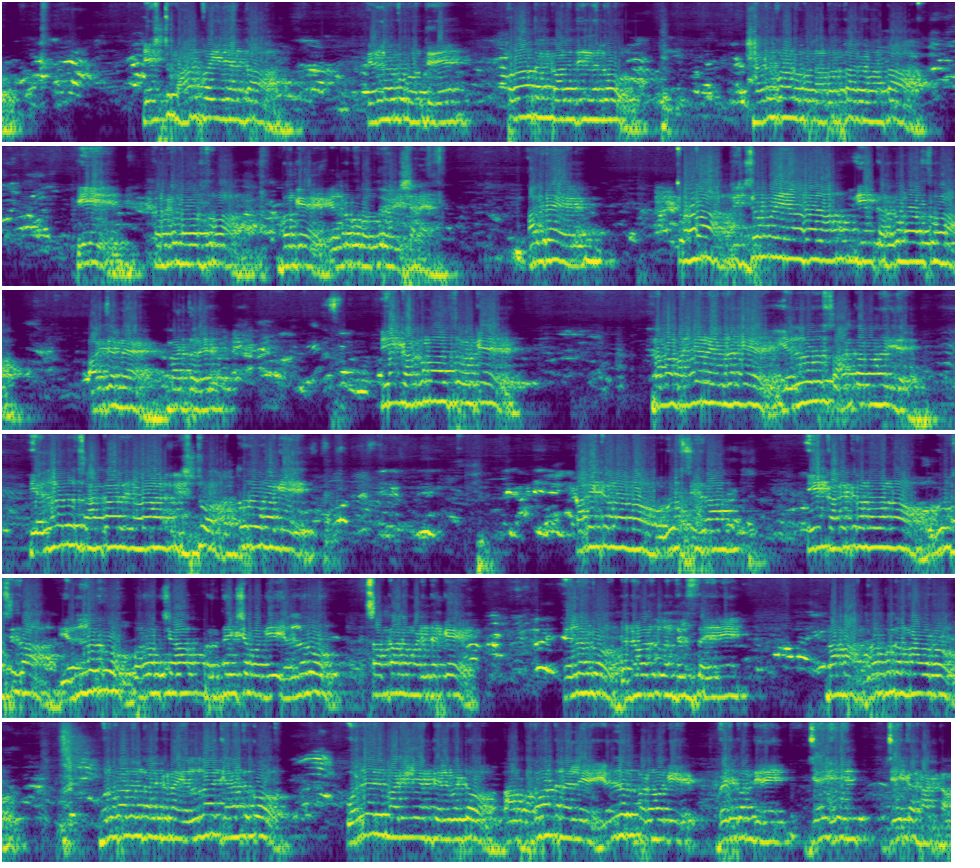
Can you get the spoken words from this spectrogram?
ಎಷ್ಟು ಮಹತ್ವ ಇದೆ ಅಂತ ಎಲ್ಲರಿಗೂ ಗೊತ್ತಿದೆ, ಪುರಾತನ ಕಾಲದಿಂದಲೂ ನಡೆದುಕೊಂಡು ಬರ್ತಾ ಇರುವಂತ ಈ ಕರಗ ಮಹೋತ್ಸವ ಬಗ್ಗೆ ಎಲ್ಲರಿಗೂ ಗೊತ್ತಿರೋ ವಿಷಯನೇ. ಆದ್ರೆ ತುಂಬಾ ವಿಜೃಂಭಣೆಯಿಂದ ಈ ಕರಗ ಮಹೋತ್ಸವ ಆಚರಣೆ ಮಾಡ್ತಾರೆ. ಈ ಕರ್ಕ ಮಹೋತ್ಸವಕ್ಕೆ ನಮ್ಮ ಹೇಳಿದಾಗೆ ಎಲ್ಲರೂ ಸಹಕಾರ ಇದೆ. ಎಲ್ಲರೂ ಸಹಕಾರದಿಂದ ಇಷ್ಟು ಅದ್ಭುತವಾಗಿ ಕಾರ್ಯಕ್ರಮವನ್ನು ರೂಪಿಸಿದ, ಈ ಕಾರ್ಯಕ್ರಮವನ್ನು ರೂಪಿಸಿದ ಎಲ್ಲರೂ ಪರೋಕ್ಷ, ಪ್ರತ್ಯಕ್ಷವಾಗಿ ಎಲ್ಲರೂ ಸಹಕಾರ ಮಾಡಿದ್ದಕ್ಕೆ ಎಲ್ಲರಿಗೂ ಧನ್ಯವಾದಗಳನ್ನು ತಿಳಿಸ್ತಾ ಇದ್ದೀನಿ. ನಮ್ಮ ದ್ರೌಪದಮ್ಮ ಅವರು ಮುಳಬಾಗಿಲು ತಾಲೂಕಿನ ಎಲ್ಲಾ ಜನತೆಗೂ ಒಳ್ಳೇದು ಮಾಡಲಿ ಅಂತ ಹೇಳ್ಬಿಟ್ಟು ಆ ಭಗವಂತನಲ್ಲಿ ಎಲ್ಲರೂ ಪರವಾಗಿ ಬೇಡ್ಕೊಂತೀನಿ ಜೈ ಹಿಂದ್, ಜೈ ಕರ್ನಾಟಕ.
